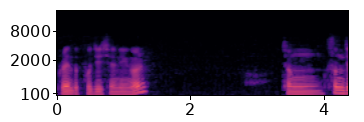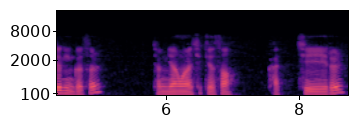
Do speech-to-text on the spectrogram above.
브랜드 포지셔닝을 정성적인 것을 정량화 시켜서 가치를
